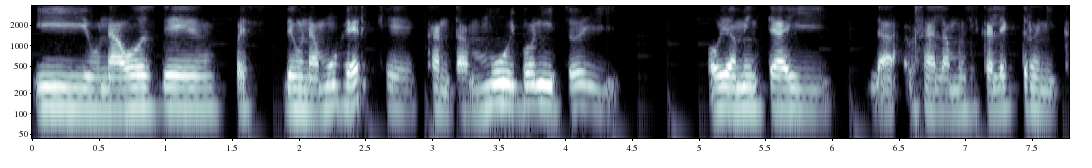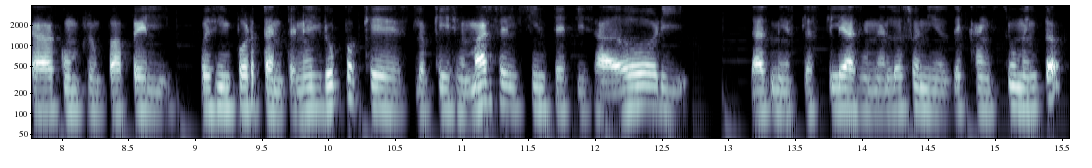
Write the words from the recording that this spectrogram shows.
y una voz de, pues, de una mujer que canta muy bonito y obviamente ahí la, o sea, la música electrónica cumple un papel pues importante en el grupo, que es lo que dice Marcel, el sintetizador y las mezclas que le hacen a los sonidos de cada instrumento,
